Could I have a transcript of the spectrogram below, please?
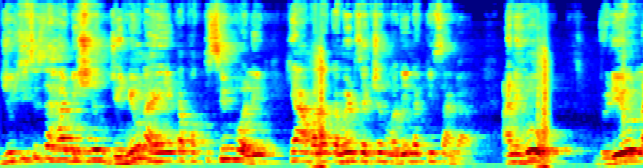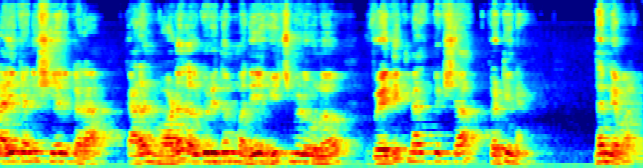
यू जी सीचा हा डिसिजन जेन्युन आहे का फक्त सिम्बॉलिक हे आम्हाला कमेंट सेक्शनमध्ये नक्की सांगा. आणि हो व्हिडिओ लाईक आणि शेअर करा कारण मॉडर्न अल्गोरिदममध्ये रिच मिळवणं वैदिक मॅथपेक्षा कठीण आहे. धन्यवाद.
